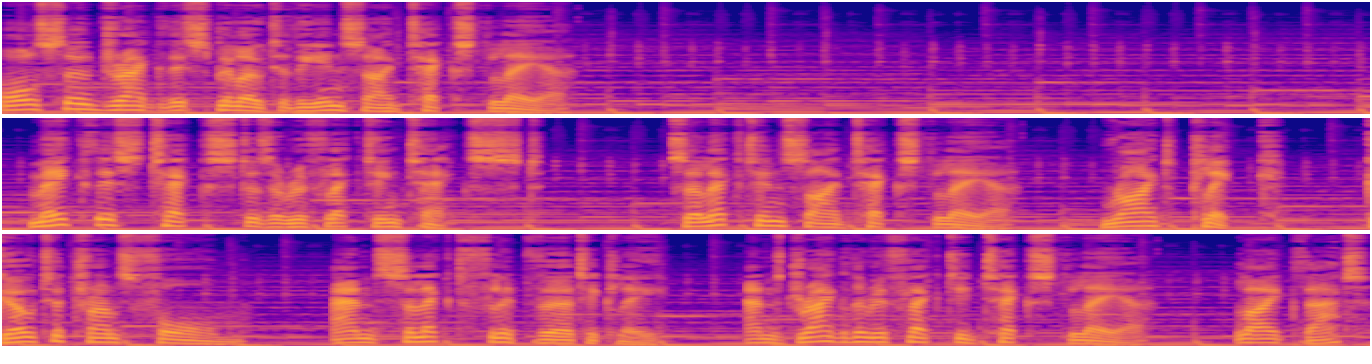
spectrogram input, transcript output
Also drag this below to the inside text layer. Make this text as a reflecting text. Select inside text layer. Right click. Go to transform. And select flip vertically and drag the reflected text layer. Like that.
